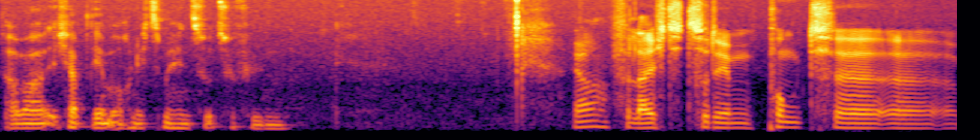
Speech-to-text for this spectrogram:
aber ich habe dem auch nichts mehr hinzuzufügen. Ja, vielleicht zu dem Punkt äh, äh,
